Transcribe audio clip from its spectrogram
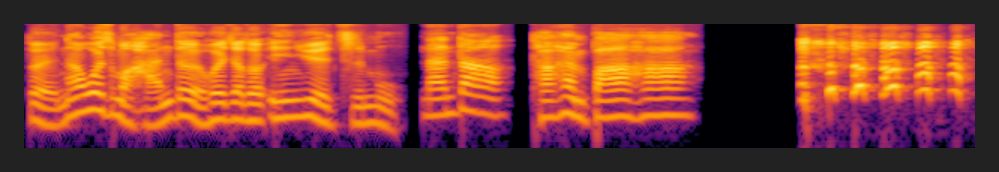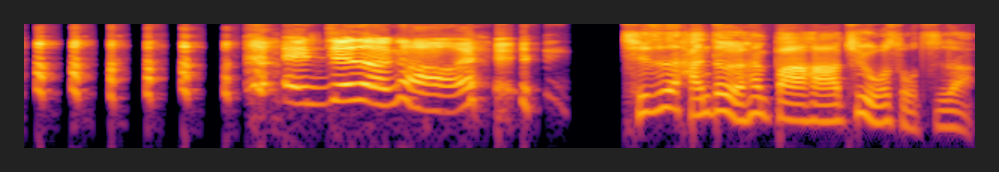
对，那为什么韩德尔会叫做音乐之母？难道他和巴哈？哎，你接的很好哎。其实韩德尔和巴哈，据我所知啊，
